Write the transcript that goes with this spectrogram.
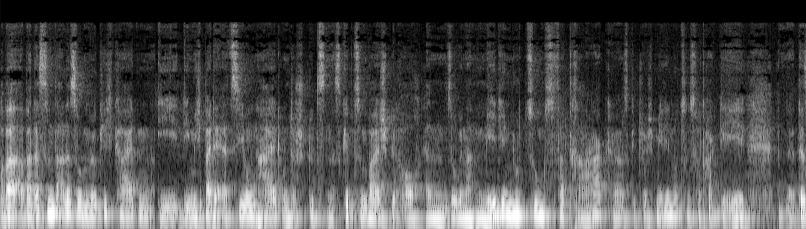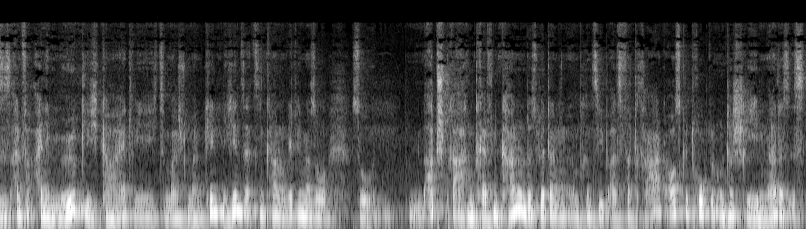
Aber, aber das sind alles so Möglichkeiten, die, die mich bei der Erziehung halt unterstützen. Es gibt zum Beispiel auch einen sogenannten Mediennutzungsvertrag. Es gibt, glaube ich, mediennutzungsvertrag.de. Das ist einfach eine Möglichkeit, wie ich zum Beispiel meinem Kind mich hinsetzen kann und wirklich mal so, so Absprachen treffen kann. Und das wird dann im Prinzip als Vertrag ausgedruckt und unterschrieben. Das ist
